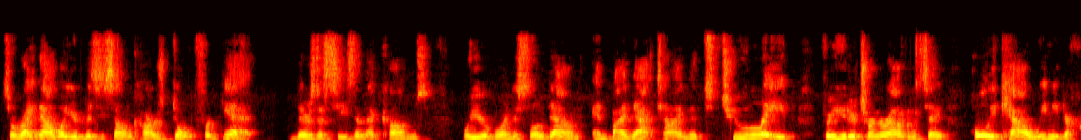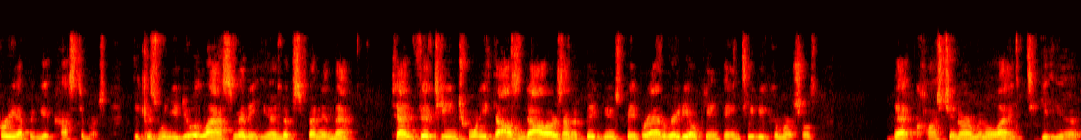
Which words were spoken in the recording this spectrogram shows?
So right now, while you're busy selling cars, don't forget there's a season that comes where you're going to slow down, and by that time, it's too late for you to turn around and say, "Holy cow, we need to hurry up and get customers." Because when you do it last minute, you end up spending that 10, 15, 20,000 dollars on a big newspaper ad, a radio campaign, TV commercials, that cost you an arm and a leg to get you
